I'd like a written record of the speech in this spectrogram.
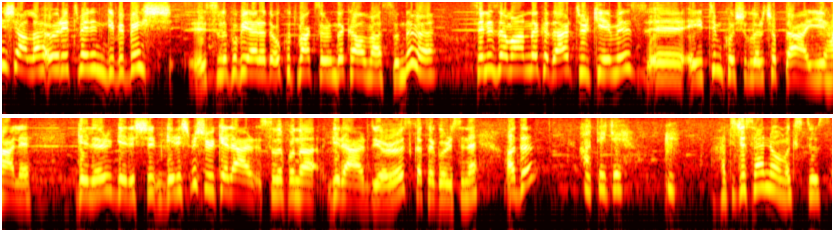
İnşallah öğretmenin gibi beş e, sınıfı bir arada okutmak zorunda kalmazsın değil mi? Senin zamanına kadar Türkiye'miz e, eğitim koşulları çok daha iyi hale gelir. Gelişi, gelişmiş ülkeler sınıfına girer diyoruz kategorisine. Adın? Hatice. Hatice sen ne olmak istiyorsun?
